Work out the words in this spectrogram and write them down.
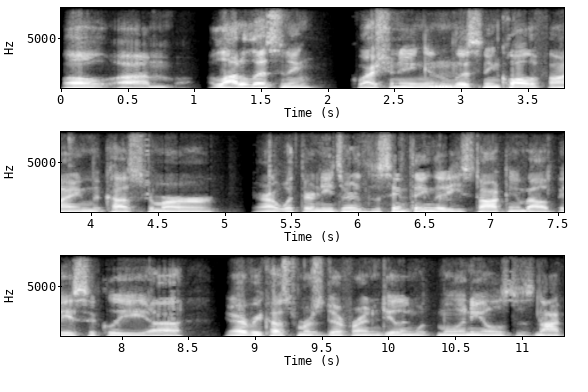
Well, um, a lot of listening, questioning, and Mm. listening, qualifying the customer, you know, what their needs are. The same thing that he's talking about. Basically, uh, you know, every customer is different. Dealing with millennials is not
